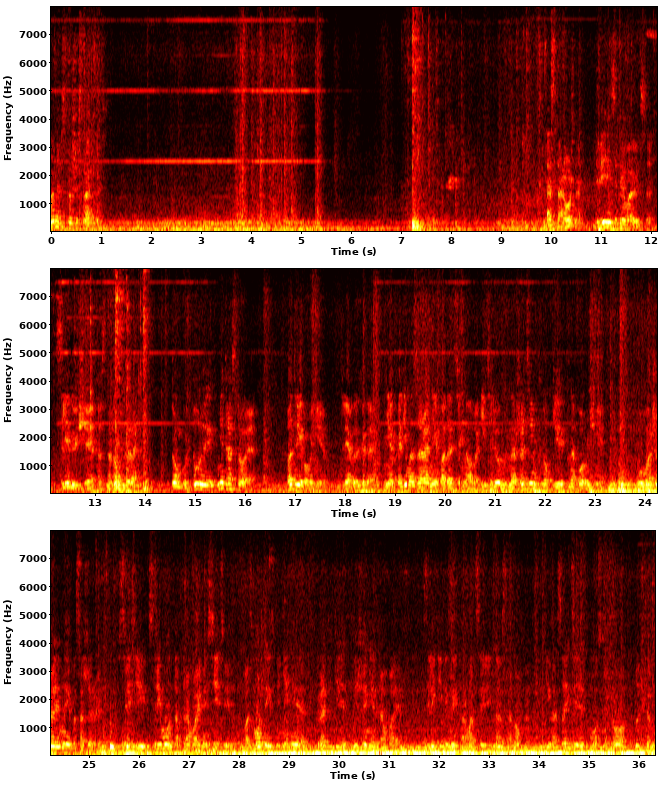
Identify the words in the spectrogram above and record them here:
Номер 116. Осторожно, двери закрываются. Следующая остановка – Дом культуры метростроя. По требованию. Для выхода необходимо заранее подать сигнал водителю нажатием кнопки на поручне. Уважаемые пассажиры, в связи с ремонтом трамвайной сети возможны изменения графике движения трамвая. Следите за информацией на остановках и на сайте mosmetro.ru.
